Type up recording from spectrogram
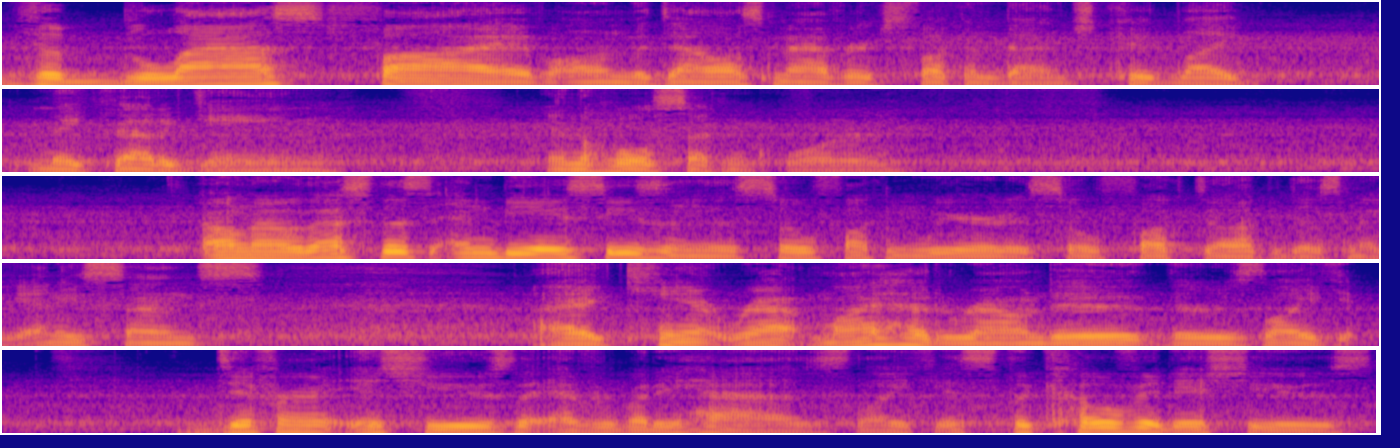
the last five on the Dallas Mavericks fucking bench could like make that a game in the whole second quarter. I don't know, that's this NBA season is so fucking weird, it's so fucked up, it doesn't make any sense. I can't wrap my head around it. There's like different issues that everybody has. Like it's the COVID issues.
